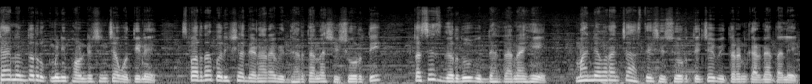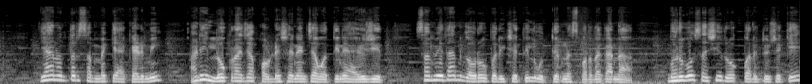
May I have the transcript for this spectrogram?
त्यानंतर रुक्मिणी फाउंडेशनच्या वतीने स्पर्धा परीक्षा देणाऱ्या विद्यार्थ्यांना शिष्यवृत्ती तसेच गरजू विद्यार्थ्यांनाही मान्यवरांच्या हस्ते शिष्यवृत्तीचे वितरण करण्यात आले. यानंतर सम्यक्य अकॅडमी आणि लोकराजा फाउंडेशन यांच्या वतीने आयोजित संविधान गौरव परीक्षेतील उत्तीर्ण स्पर्धकांना भरघोस अशी रोख पारितोषिके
